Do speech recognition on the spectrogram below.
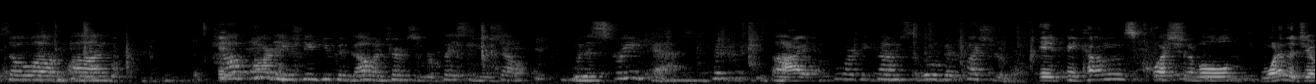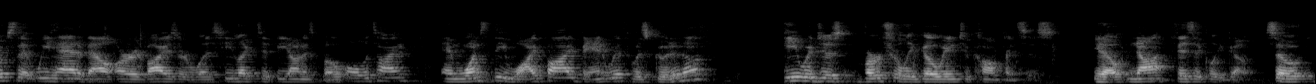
So, uh, uh, how far do you think you can go in terms of replacing yourself with a screencast? Uh, I- before it becomes a little bit questionable. it becomes questionable. One of the jokes that we had about our advisor was he liked to be on his boat all the time, and once the Wi-Fi bandwidth was good enough, he would just virtually go into conferences. You know, not physically go. So,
